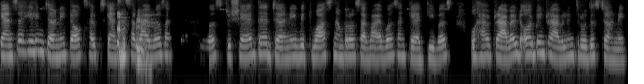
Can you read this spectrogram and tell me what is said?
Cancer Healing Journey Talks helps cancer survivors and caregivers to share their journey with vast number of survivors and caregivers who have traveled or been traveling through this journey.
